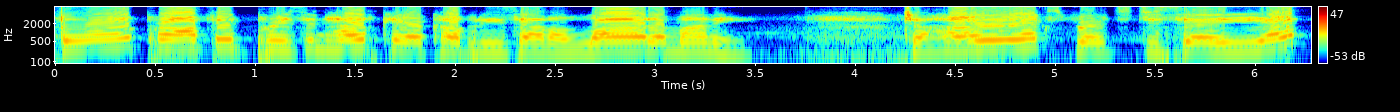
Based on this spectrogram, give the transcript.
For-profit prison healthcare companies have a lot of money to hire experts to say, yep,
